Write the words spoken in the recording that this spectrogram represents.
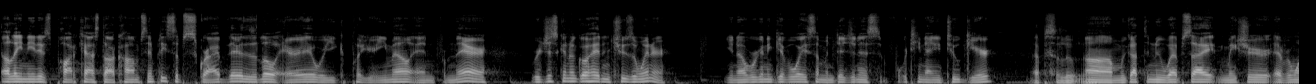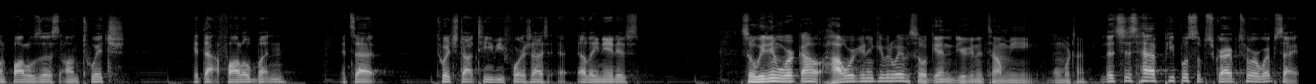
LANativespodcast.com. Simply subscribe there. There's a little area where you can put your email, and from there, we're just gonna go ahead and choose a winner. You know, we're gonna give away some indigenous 1492 gear. Absolutely. Um, we got the new website. Make sure everyone follows us on Twitch. Hit that follow button. It's at twitch.tv forward slash LA Natives. So we didn't work out how we're gonna give it away. So again, you're gonna tell me one more time. Let's just have people subscribe to our website.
